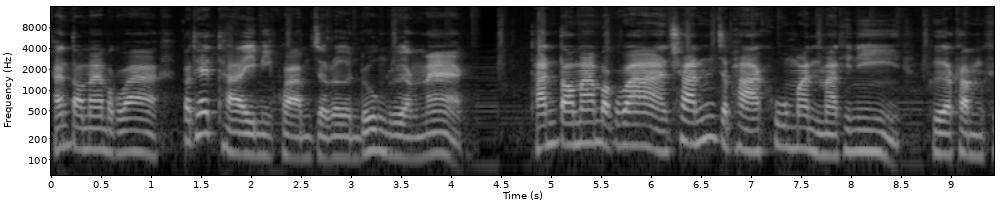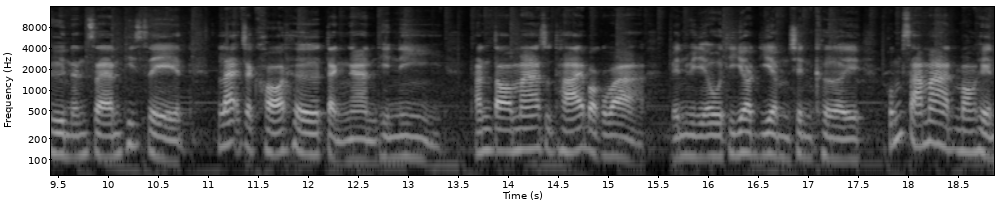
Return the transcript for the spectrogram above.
ท่านต่อมาบอกว่าประเทศไทยมีความเจริญรุ่งเรืองมาก ท่านต่อมาบอกว่า ฉันจะพาคู่มั่นมาที่นี่ เพื่อคำคืนอันแสนพิเศษ และจะขอเธอแต่งงานที่นี่ ท่านต่อมาสุดท้ายบอกว่าเป็นวิดีโอที่ยอดเยี่ยมเช่นเคย ผมสามารถมองเห็น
